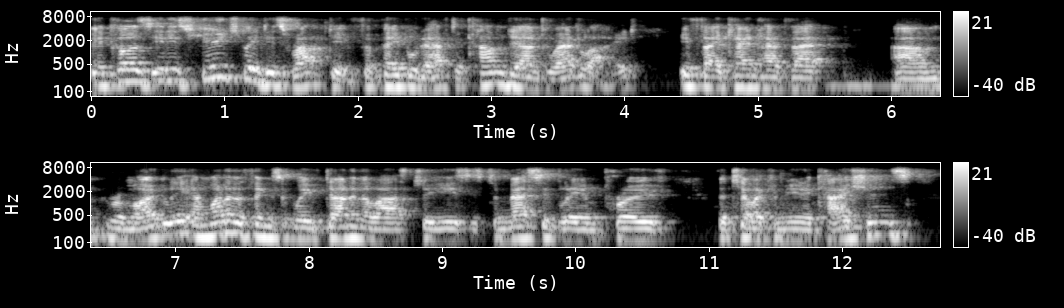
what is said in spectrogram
because it is hugely disruptive for people to have to come down to Adelaide if they can have that um, remotely. And one of the things that we've done in the last two years is to massively improve the telecommunications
